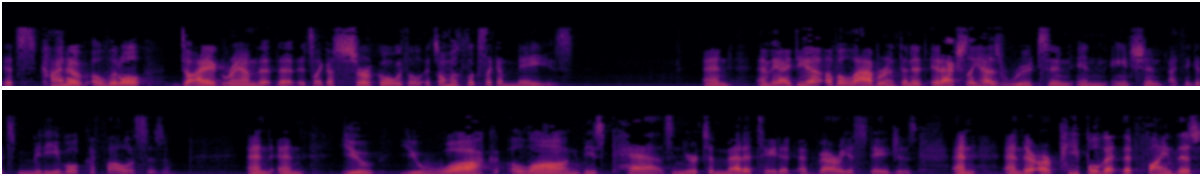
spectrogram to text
It's kind of a little diagram that, that it's like a circle with a, it almost looks like a maze. And, and the idea of a labyrinth, and it, it actually has roots in, in ancient, I think it's medieval Catholicism. And, and you, you walk along these paths and you're to meditate at, at various stages. And, and there are people that, that find this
